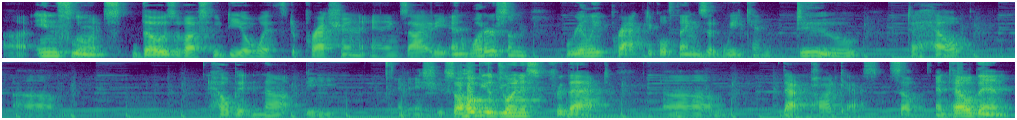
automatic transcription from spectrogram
uh, influence those of us who deal with depression and anxiety and what are some really practical things that we can do to help um, help it not be an issue. So I hope you'll join us for that um, that podcast. So until then,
